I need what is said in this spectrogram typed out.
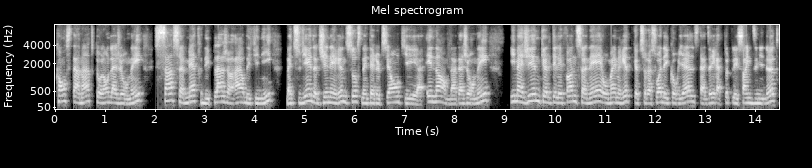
constamment tout au long de la journée, sans se mettre des plages horaires définies, ben, tu viens de générer une source d'interruption qui est euh, énorme dans ta journée. Imagine que le téléphone sonnait au même rythme que tu reçois des courriels, c'est-à-dire à toutes les 5-10 minutes.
